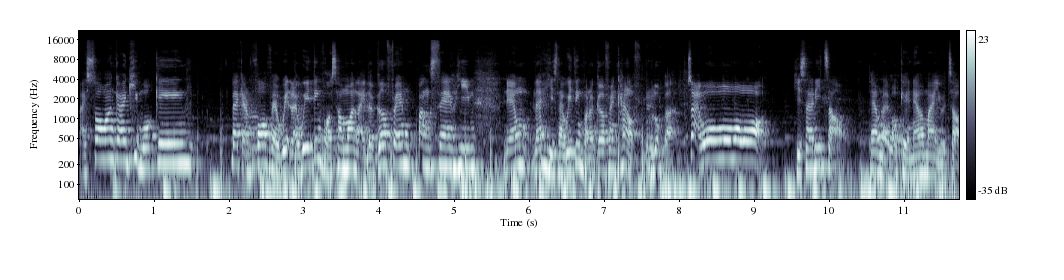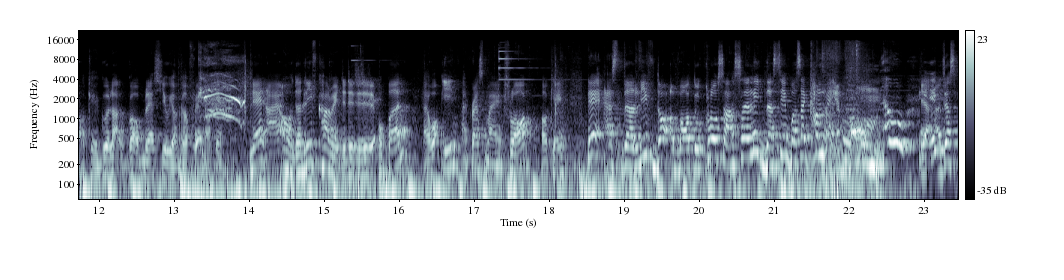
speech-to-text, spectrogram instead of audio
I saw one guy keep walking back and forth and wait, like waiting for someone, like the girlfriend bang slam him. Then, then he's like waiting for the girlfriend kind of look. Uh. So I walk, walk, walk, walk. He suddenly zao. Then I'm like, okay, never mind, you zao. Okay, good luck. God bless you, your girlfriend. Okay. then I, oh, the lift car ready, open. I walk in, I press my floor. Okay. Then as the lift door about to close, uh, suddenly the same person come back and boom. Oh! Yeah, I just,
